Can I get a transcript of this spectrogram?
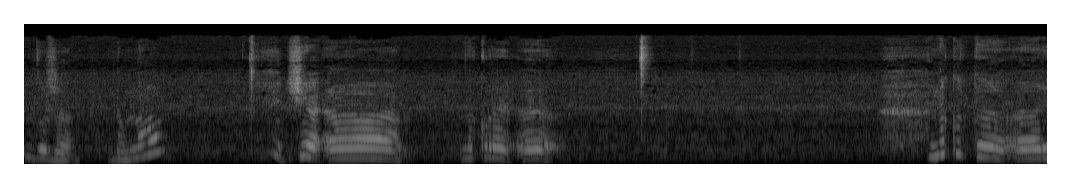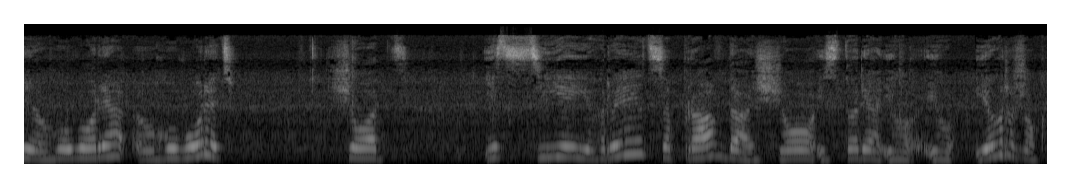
дуже давно. Ще е, на Коре... Е, Некоторі говоря, говорять, що із цієї гри це правда, що історія іграшок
